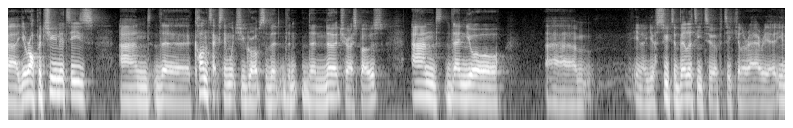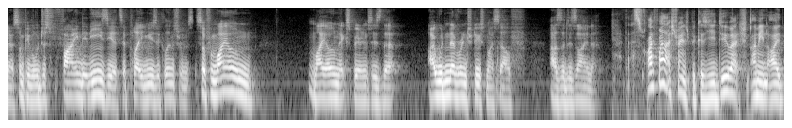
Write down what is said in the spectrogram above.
uh, your opportunities and the context in which you grow up, so the, the, the nurture, I suppose, and then your, um, you know, your suitability to a particular area. You know, some people just find it easier to play musical instruments. So from my own my own experience is that I would never introduce myself as a designer. That's, I find that strange because you do actually, I mean, I,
